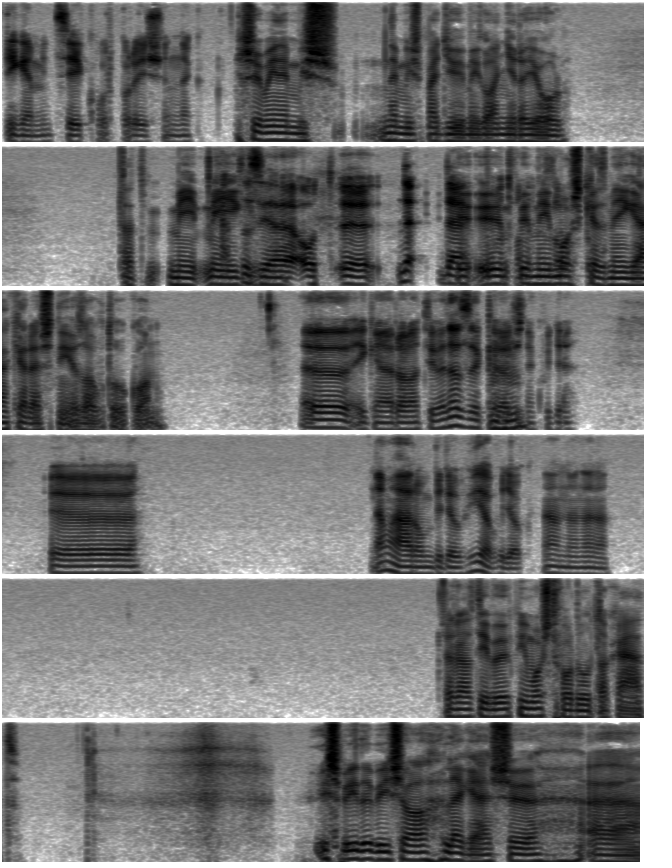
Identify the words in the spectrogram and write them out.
Igen, mint C Corporationnek. És ő még nem is, nem is megy ő még annyira jól. Tehát még... még hát azért ott... De, de ő, ő, ő még most kezd még elkeresni az autókon. Ö, igen, relatíve, de ezzel keresnek, uh-huh. ugye. Ö, nem három billió, hülye vagyok. Nem, nem, nem, nem. Relatíve ők mi most fordultak át. És még is a legelső ö,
